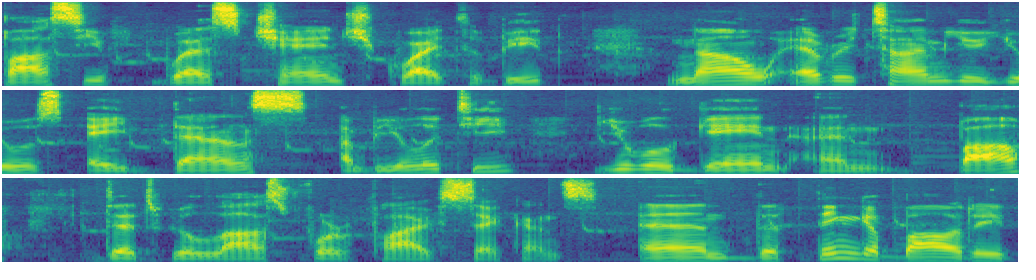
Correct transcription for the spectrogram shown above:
passive was changed quite a bit. Now every time you use a dance ability, you will gain a buff that will last for 5 seconds. And the thing about it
